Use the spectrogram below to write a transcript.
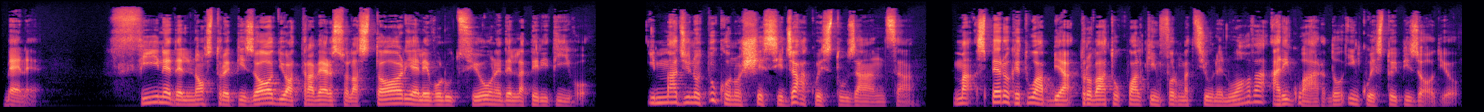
Bene, fine del nostro episodio attraverso la storia e l'evoluzione dell'aperitivo. Immagino tu conoscessi già quest'usanza, ma spero che tu abbia trovato qualche informazione nuova a riguardo in questo episodio.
